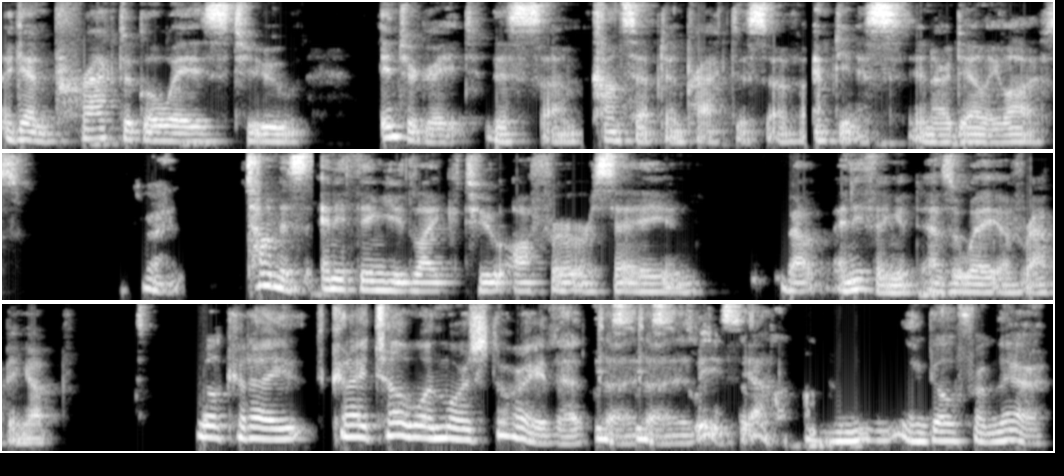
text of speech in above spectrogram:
again practical ways to integrate this um, concept and practice of emptiness in our daily lives. Right. Thomas, anything you'd like to offer or say and about anything as a way of wrapping up? Well, could I could I tell one more story that please, uh, please, yeah, and go from there?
